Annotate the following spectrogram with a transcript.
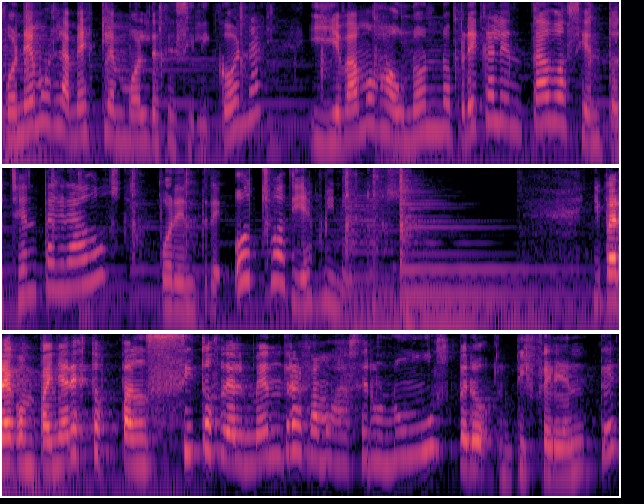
Ponemos la mezcla en moldes de silicona y llevamos a un horno precalentado a 180 grados por entre 8 a 10 minutos. Y para acompañar estos pancitos de almendras vamos a hacer un hummus, pero diferente,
